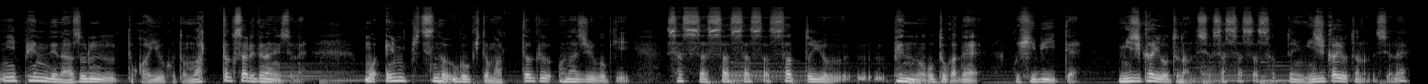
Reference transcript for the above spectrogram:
いにペンでなぞるとかいうこと全くされてないんですよね。もう鉛筆の動きと全く同じ動き。さっさっさっさっさっさというペンの音がね響いて短い音なんですよ。さっさっさっさという短い音なんですよね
